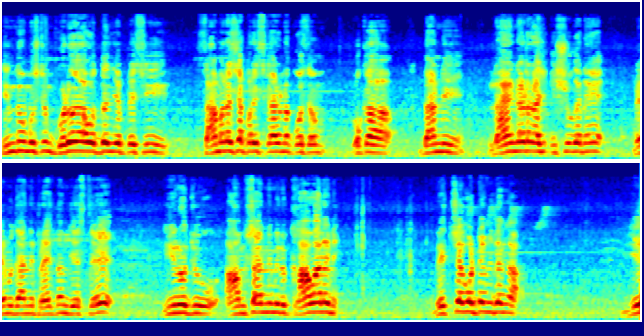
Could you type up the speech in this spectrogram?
హిందూ ముస్లిం గొడవగా వద్దని చెప్పేసి సామరస్య పరిష్కరణ కోసం ఒక దాన్ని ల్యాండ్ ఆర్డర్ ఇష్యూగానే మేము దాన్ని ప్రయత్నం చేస్తే ఈరోజు ఆ అంశాన్ని మీరు కావాలని రెచ్చగొట్టే విధంగా ఏ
